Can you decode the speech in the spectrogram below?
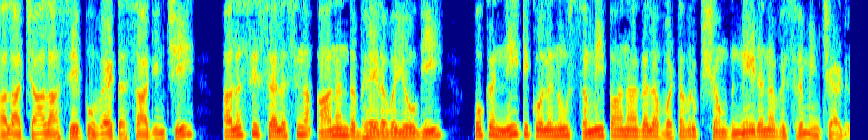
అలా చాలాసేపు వేట సాగించి అలసి సెలసిన ఆనంద భైరవయోగి ఒక నీటికొలను సమీపానాగల వటవృక్షం నీడన విశ్రమించాడు.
